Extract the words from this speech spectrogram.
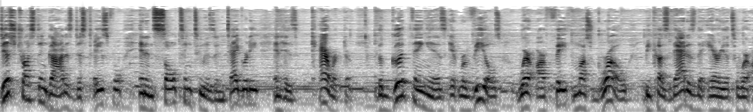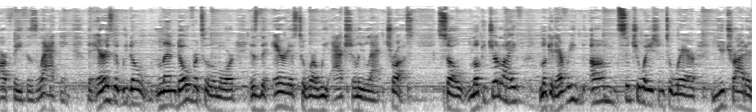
Distrusting God is distasteful and insulting to his integrity and his character. The good thing is it reveals where our faith must grow because that is the area to where our faith is lacking. The areas that we don't lend over to the Lord is the areas to where we actually lack trust. So look at your life, look at every um, situation to where you try to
